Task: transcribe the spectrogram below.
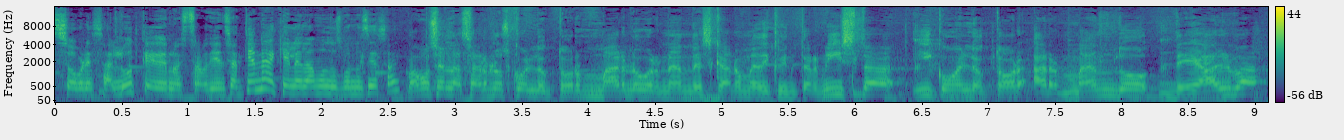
sobre salud que nuestra audiencia tiene. ¿A quién le damos los buenos días hoy? Vamos a enlazarnos con el doctor Marlo Hernández Cano, médico internista, y con el doctor Armando de Alba,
